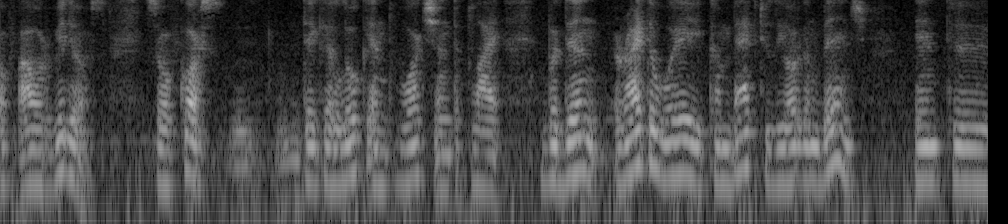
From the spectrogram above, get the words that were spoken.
of our videos. So of course, take a look and watch and apply, but then right away come back to the organ bench and uh,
